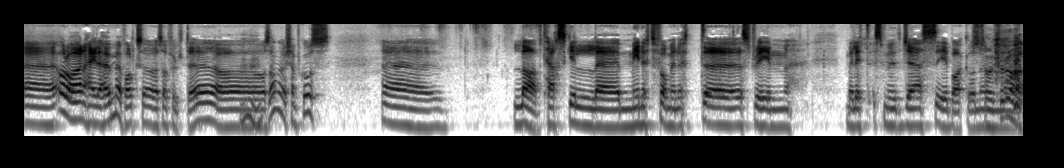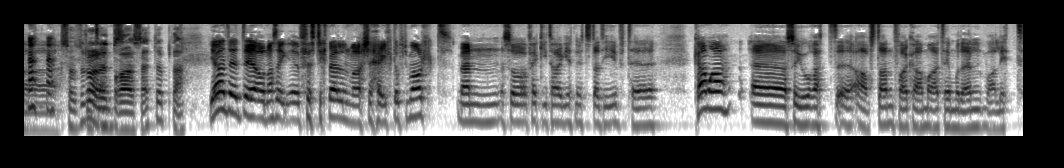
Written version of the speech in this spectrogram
Eh, og det var en hel haug med folk som, som fulgte, og, og sånn. Det var kjempekos. Uh, lavterskel minutt for minutt-stream med litt smooth jazz i bakgrunnen. Så ut som du hadde et bra setup, da. ja, det, det ordna seg. Første kvelden var ikke helt optimalt, men så fikk jeg tak i et nytt stativ til kamera, uh, som gjorde at eh, avstanden fra kamera til modellen var litt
